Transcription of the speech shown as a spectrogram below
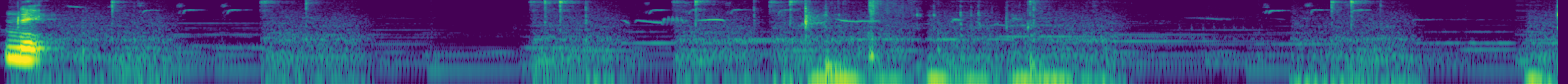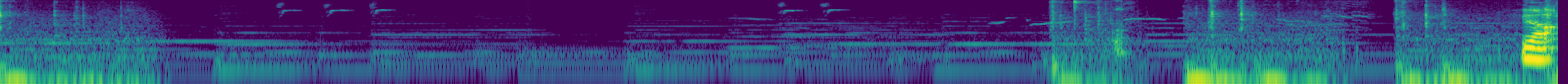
Nee. Ja.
